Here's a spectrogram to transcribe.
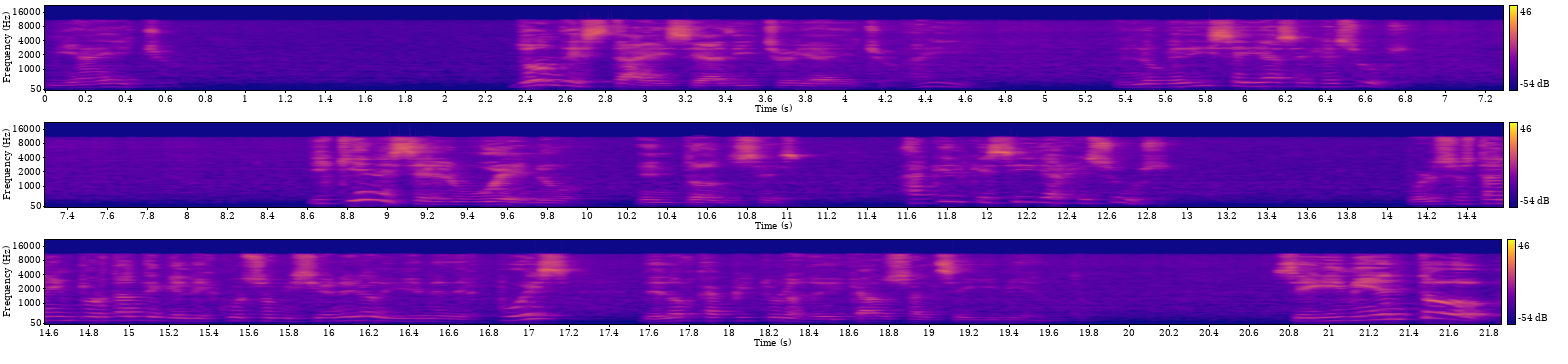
ni ha hecho. ¿Dónde está ese ha dicho y ha hecho? Ahí, en lo que dice y hace Jesús. ¿Y quién es el bueno entonces? Aquel que sigue a Jesús. Por eso es tan importante que el discurso misionero viene después de dos capítulos dedicados al seguimiento. Seguimiento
